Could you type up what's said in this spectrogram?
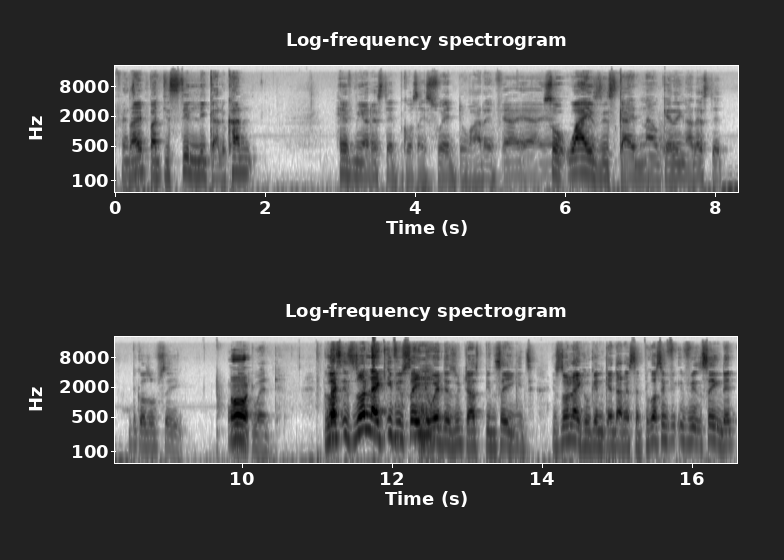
offensive. right? But it's still legal. You can't have me arrested because I sweared or whatever. Yeah, yeah, yeah. So why is this guy now getting arrested because of saying that word? Because it's not like if you say the word as you've just been saying it. It's not like you can get arrested because if if you're saying that,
